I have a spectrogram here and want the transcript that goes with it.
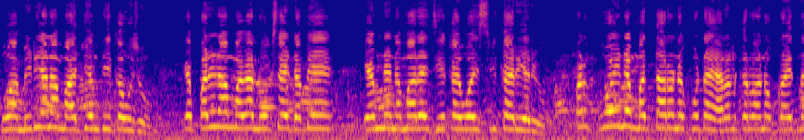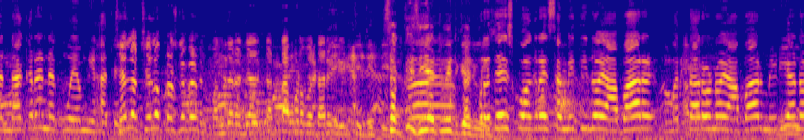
હું આ મીડિયાના માધ્યમથી કહું છું કે પરિણામ હવે લોકશાહી ડબે એમને અમારે જે કંઈ હોય સ્વીકારી રહ્યું. પણ કોઈને મતદારોને ખોટા હેરાન કરવાનો પ્રયત્ન ના કરે ને હું એમની હાથે. છેલ્લો છેલ્લો પ્રશ્ન પંદર હજાર કરતા પણ વધારે શક્તિસિંહે ટ્વીટ કર્યું પ્રદેશ કોંગ્રેસ સમિતિનો આભાર મતદારોનો આભાર મીડિયાનો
